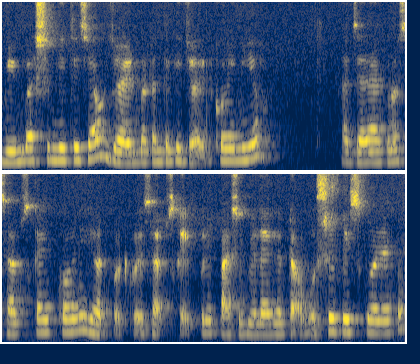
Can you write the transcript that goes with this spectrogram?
মেম্বারশিপ নিতে চাও জয়েন বাটন থেকে জয়েন করে নিও। আর যারা এখনও সাবস্ক্রাইব করেনি, ঝটপট করে সাবস্ক্রাইব করে পাশে বেল আইকনটা অবশ্যই প্রেস করে রাখো।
